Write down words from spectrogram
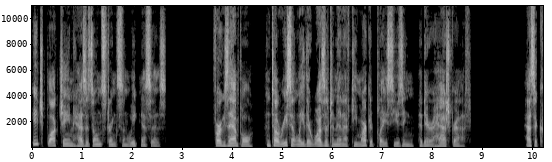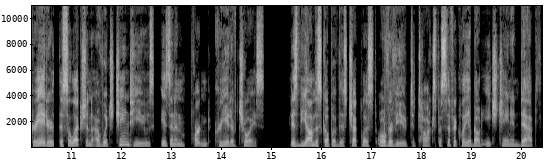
each blockchain has its own strengths and weaknesses. For example, until recently, there wasn't an NFT marketplace using Hedera Hashgraph. As a creator, the selection of which chain to use is an important creative choice. It is beyond the scope of this checklist overview to talk specifically about each chain in depth.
